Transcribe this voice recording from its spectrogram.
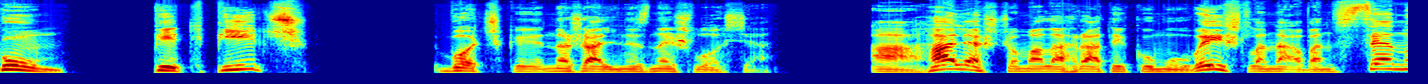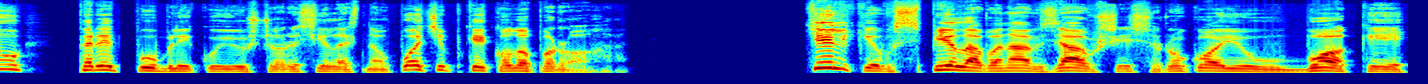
кум під піч, бочки, на жаль, не знайшлося. А Галя, що мала грати куму, вийшла на авансцену перед публікою, що розсілась навпочіпки коло порога. Тільки вспіла вона, взявшись рукою в боки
